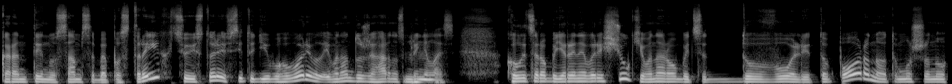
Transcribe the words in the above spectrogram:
карантину картину сам себе постриг. Цю історію всі тоді обговорювали, і вона дуже гарно сприйнялась. Mm-hmm. Коли це робить Ірина Верещук, і вона робить це доволі топорно, тому що ну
